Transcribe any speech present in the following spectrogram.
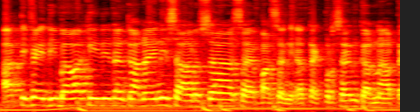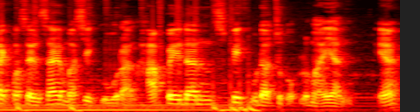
Artifact di bawah kiri dan kanan ini seharusnya saya pasang attack persen karena attack persen saya masih kurang. HP dan speed udah cukup lumayan, ya.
